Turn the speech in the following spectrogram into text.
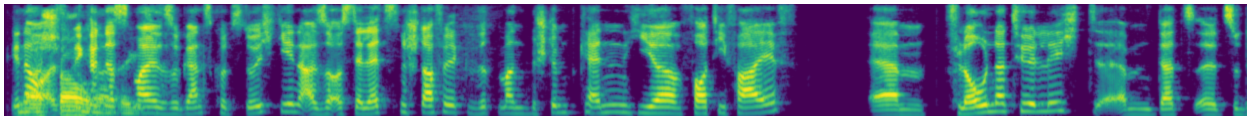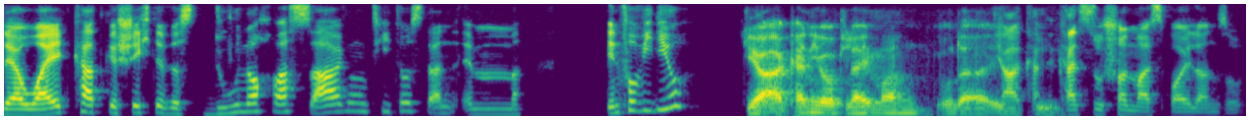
Genau, also wir können das mal so ganz kurz durchgehen. Also aus der letzten Staffel wird man bestimmt kennen, hier 45. Ähm, Flow natürlich, ähm, das, äh, zu der Wildcard-Geschichte wirst du noch was sagen, Titus, dann im Infovideo? Ja, kann ich auch gleich machen. Oder ja, kann, kannst du schon mal spoilern so.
